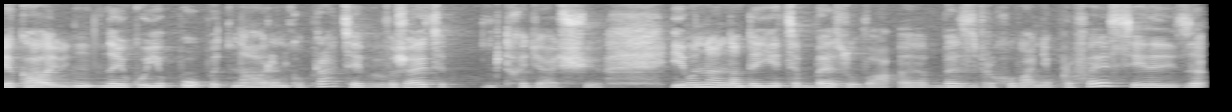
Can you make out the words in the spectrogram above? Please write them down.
яка на яку є попит на ринку праці, вважається підходящою. І вона надається без ува е, без врахування професії, за-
